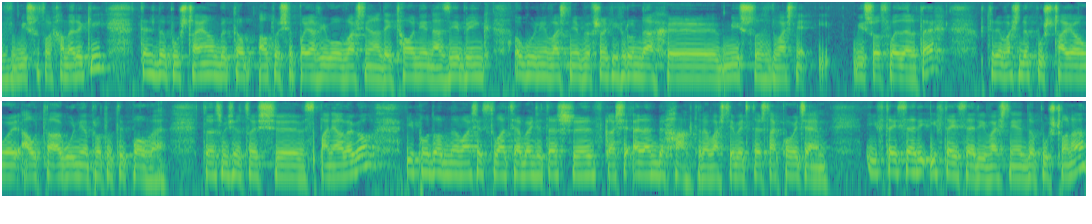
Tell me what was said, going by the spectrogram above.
w Mistrzostwach Ameryki też dopuszczają, by to auto się pojawiło właśnie na Daytonie, na Sebring, ogólnie właśnie we wszelkich rundach y, mistrzostw właśnie mistrzostw WeatherTech, które właśnie dopuszczają auta ogólnie prototypowe. To jest myślę coś y, wspaniałego i podobna właśnie sytuacja będzie też y, w klasie LMDH, która właśnie będzie też tak powiedziałem i w tej serii i w tej serii właśnie dopuszczona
